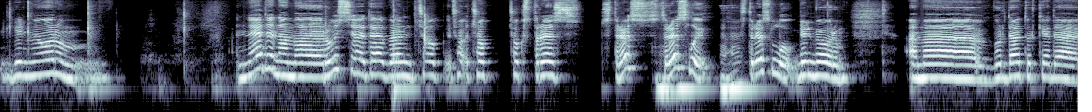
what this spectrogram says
Bilmiyorum. Neden ama Rusya'da ben çok çok çok, çok stres stres stresli Hı hı. stresli bilmiyorum. Ama burada Türkiye'de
